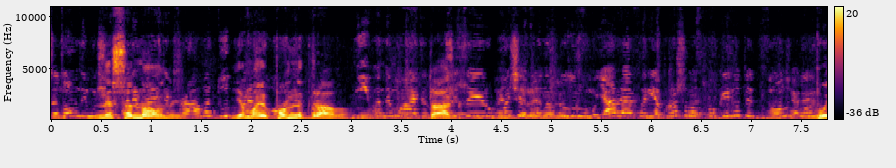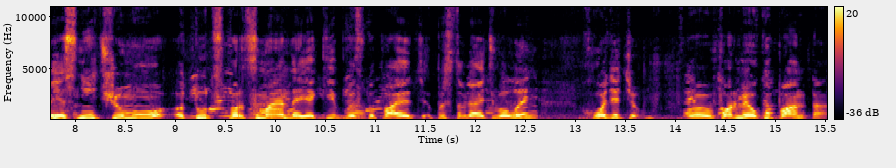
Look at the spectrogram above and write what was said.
Шановний мужчина, Не ви шановний. маєте права тут Я маю перебувати. повне право. Ні, ви не маєте, Так. тому що це є робоча зона колоруму. Я рефері, я прошу вас покинути зону колоруму. Поясніть, чому тут спортсмени, які виступають, представляють Волинь, ходять в в формі окупанта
